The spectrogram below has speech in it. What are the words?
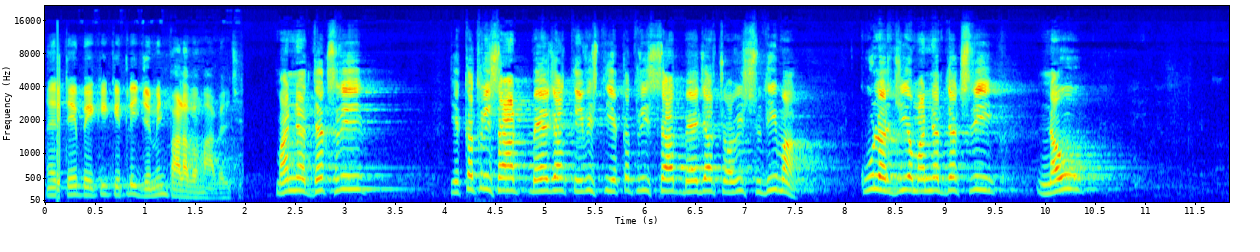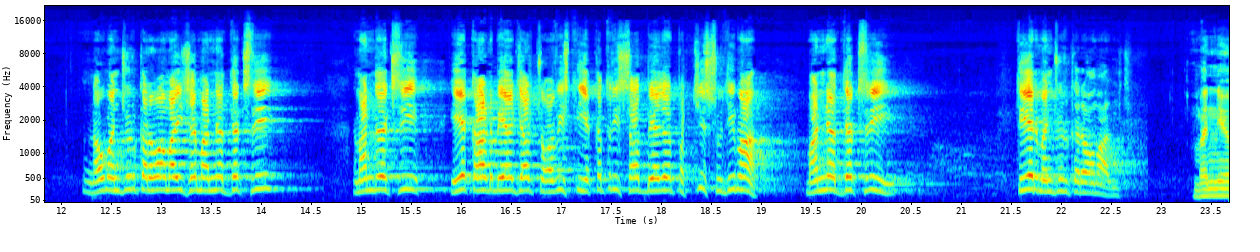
અને તે પૈકી કેટલી જમીન ફાળવવામાં આવેલ છે માન્ય અધ્યક્ષશ્રી એકત્રીસ આઠ બે હજાર ત્રેવીસથી એકત્રીસ સાત બે હજાર ચોવીસ સુધીમાં કુલ અરજીઓ માન્ય અધ્યક્ષશ્રી નવ નવ મંજૂર કરવામાં આવી છે માન્ય અધ્યક્ષશ્રી. માન્ય અધ્યક્ષશ્રી એક આઠ બે હજાર ચોવીસથી એકત્રીસ સાત બે હજાર પચીસ સુધીમાં માન્ય અધ્યક્ષશ્રી તેર મંજૂર કરવામાં આવી છે. માન્ય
